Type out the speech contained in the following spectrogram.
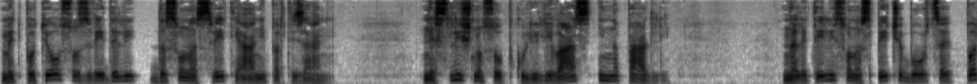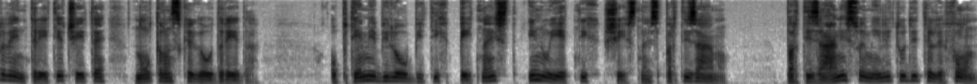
Med potjo so zvedeli, da so na sveti Ani partizani. Neslišno so obkolili vas in napadli. Naleteli so na speče borce prve in tretje čete notranskega odreda. Ob tem je bilo ubitih 15 in ujetih 16 partizanov. Partizani so imeli tudi telefon,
